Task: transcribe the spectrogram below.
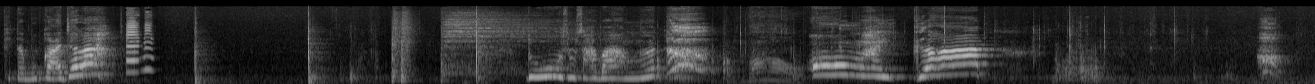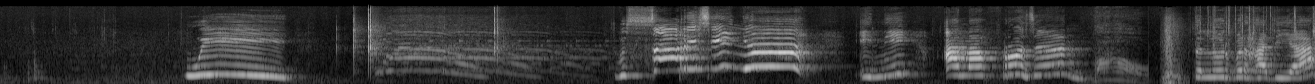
Kita buka aja lah. Duh, susah banget. Oh my god. Wih. Besar isinya. Ini anak frozen. Wow. Telur berhadiah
